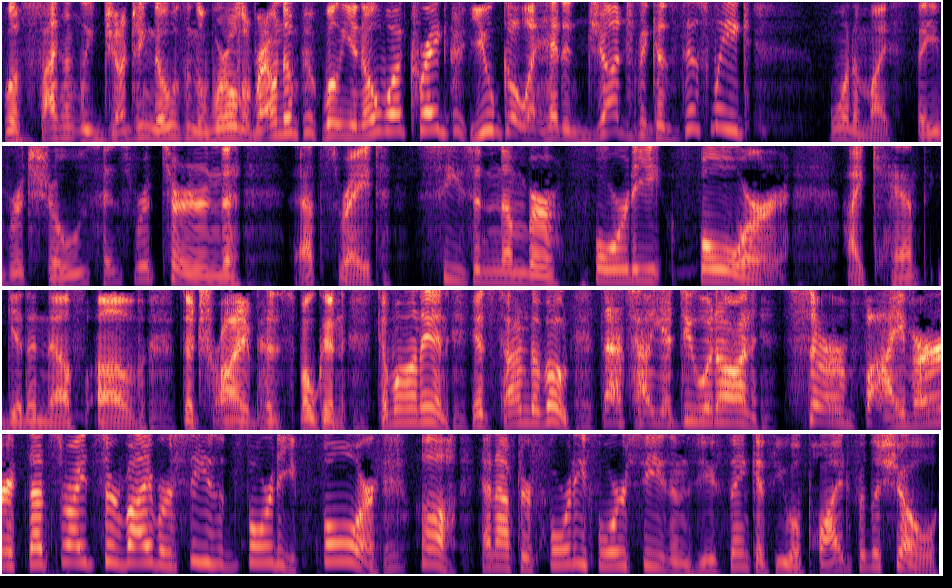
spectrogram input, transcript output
while silently judging those in the world around him. Well, you know what, Craig? You go ahead and judge because this week, one of my favorite shows has returned. That's right, season number 44. I can't get enough of The Tribe Has Spoken. Come on in. It's time to vote. That's how you do it on Survivor. That's right, Survivor season 44. Oh, and after 44 seasons, you think if you applied for the show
